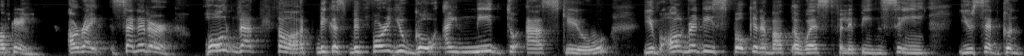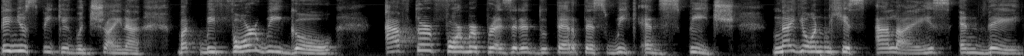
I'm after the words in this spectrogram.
Okay. All right. Senator, hold that thought because before you go, I need to ask you you've already spoken about the West Philippine Sea. You said continue speaking with China. But before we go, after former President Duterte's weekend speech, ngayon his allies and they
